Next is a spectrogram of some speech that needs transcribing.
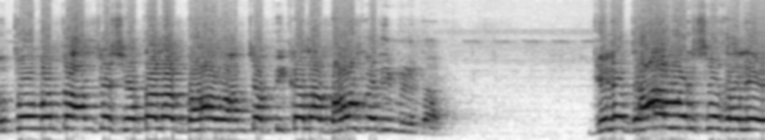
तर तो म्हणतो आमच्या शेताला भाव आमच्या पिकाला भाव कधी मिळणार? गेले दहा वर्ष झाले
